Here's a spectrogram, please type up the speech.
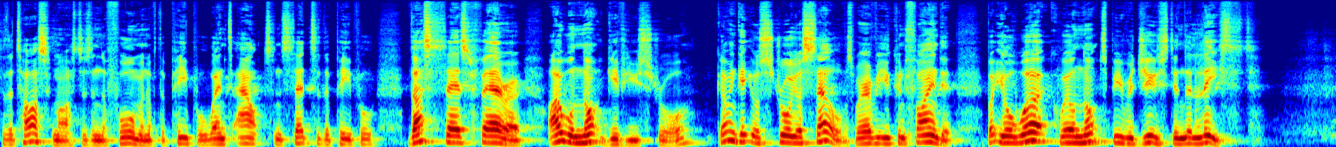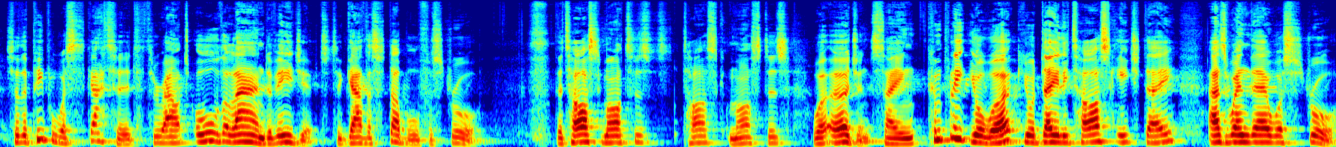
So the taskmasters and the foremen of the people went out and said to the people, Thus says Pharaoh, I will not give you straw. Go and get your straw yourselves, wherever you can find it, but your work will not be reduced in the least. So the people were scattered throughout all the land of Egypt to gather stubble for straw. The taskmasters, taskmasters were urgent, saying, Complete your work, your daily task each day, as when there was straw.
